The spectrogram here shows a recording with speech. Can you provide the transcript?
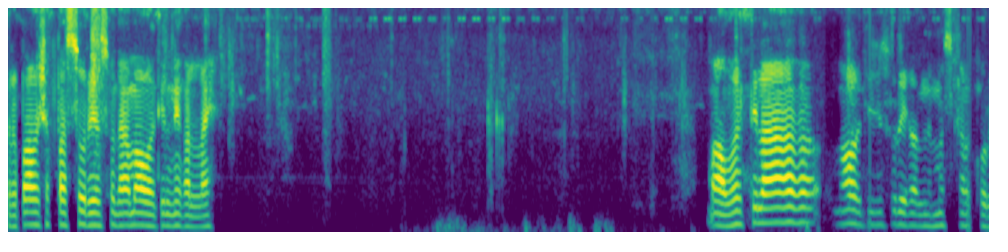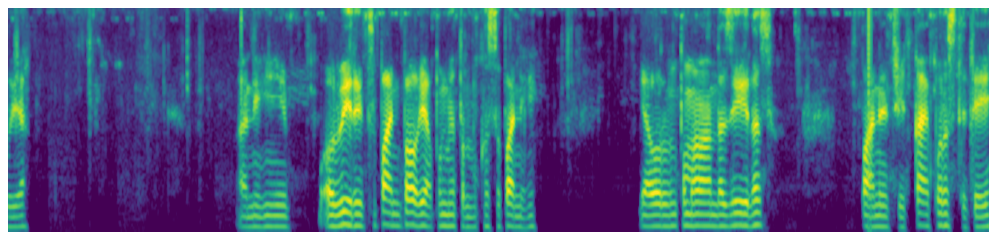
तर पाहू शकता सूर्यसुद्धा मावळतील निघाला आहे. मावळतीला मावळतीची सूर्याला नमस्कार करूया. आणि विहिरीचं पाणी पाहूया आपण मित्रांनो कसं पाणी आहे. यावरून तुम्हाला अंदाज येईलच. पाण्याची काय परिस्थिती आहे?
